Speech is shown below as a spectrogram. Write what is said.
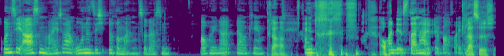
Und sie aßen weiter, ohne sich irre machen zu lassen. Auch wieder, ja, okay. Klar. Und auch man isst dann halt einfach weiter. klassisch.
